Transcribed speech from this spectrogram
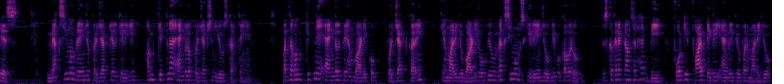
is maximum range of projectile के लिए हम कितना एंगल ऑफ़ प्रोजेक्शन यूज़ करते हैं? मतलब हम कितने एंगल पे हम बॉडी को प्रोजेक्ट करें? कि हमारी जो बॉडी होगी, वो मैक्सिमम उसकी रेंज होगी, वो कवर होगी। तो इसका करेक्ट आंसर है बी 45 डिग्री एंगल के ऊपर हमारी जो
